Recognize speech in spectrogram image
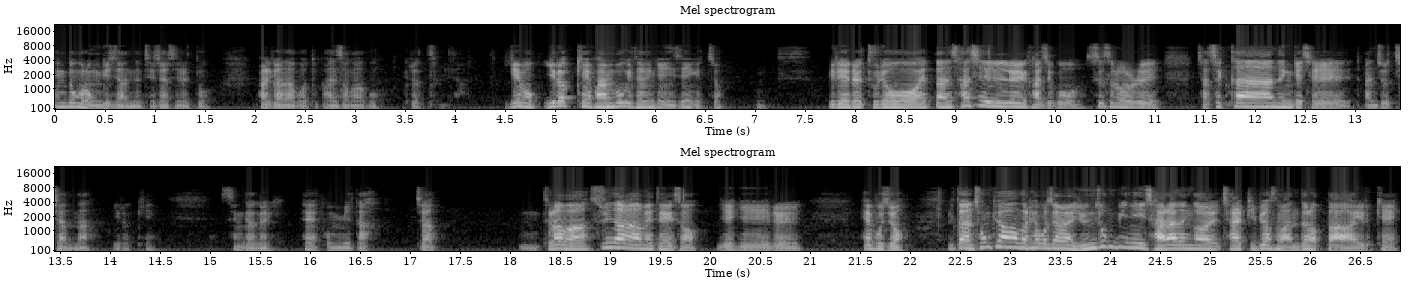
행동으로 옮기지 않는 제 자신을 또 발견하고 또 반성하고 그렇습니다. 이게 뭐 이렇게 반복이 되는 게 인생이겠죠. 미래를 두려워했다는 사실을 가지고 스스로를 자책하는 게 제일 안 좋지 않나 이렇게 생각을 해 봅니다. 자 음, 드라마 수리남에 대해서 얘기를 해보죠. 일단 총평을 해보자면 윤종빈이 잘하는 걸 잘 비벼서 만들었다 이렇게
